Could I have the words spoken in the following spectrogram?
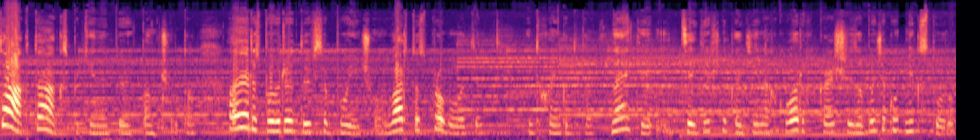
Так, так, спокійно відповів пан Чултон, але я розповідався по-іншому. Варто спробувати. Він тихонько додав. Знаєте, ця дівчинка діє на хворих краще за будь-яку мікстуру.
